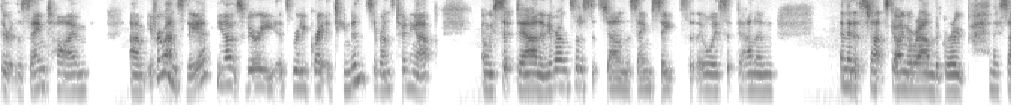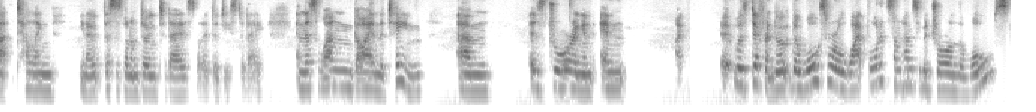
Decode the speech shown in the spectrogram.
They're at the same time. Um, everyone's there. You know, it's very, it's really great attendance. Everyone's turning up, and we sit down, and everyone sort of sits down in the same seats that they always sit down in and then it starts going around the group and they start telling you know this is what i'm doing today this is what i did yesterday and this one guy in the team um, is drawing and and I, it was different the, the walls were all whiteboarded sometimes he would draw on the walls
